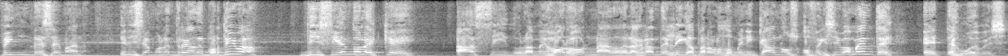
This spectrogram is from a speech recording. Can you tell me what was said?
Fin de semana. Iniciamos la entrega deportiva diciéndoles que ha sido la mejor jornada de las grandes ligas para los dominicanos ofensivamente este jueves.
